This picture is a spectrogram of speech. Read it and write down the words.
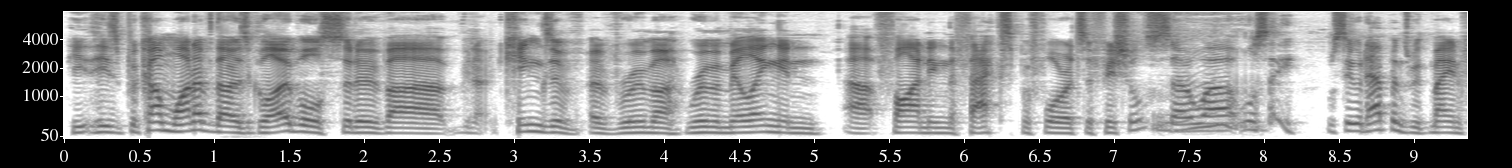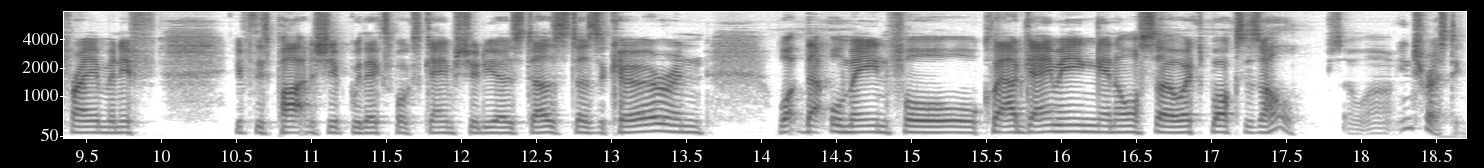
He, he's become one of those global sort of uh, you know kings of, of rumor rumor milling and uh, finding the facts before it's official. So uh, we'll see. We'll see what happens with mainframe and if if this partnership with Xbox Game Studios does does occur and what that will mean for cloud gaming and also Xbox as a whole. So uh, interesting.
